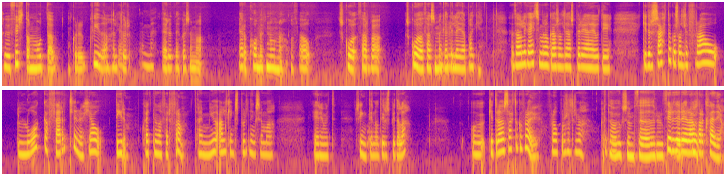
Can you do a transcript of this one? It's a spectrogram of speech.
hefur fyllt honum út af einhverju kvíða, heldur Einmitt. er þetta eitthvað sem að er að koma upp núna og þá sko, þarf að skoða það sem að geti leiði að baki. En þá er líka eitt sem ég langaði svolítið að spyrja þig út í, getur þú sagt okkur svolítið frá loka ferlinu hjá dýrum, hvernig það fer fram? Það er mjög algeng spurning sem að er einmitt ringd inn á dýraspítala og getur það sagt okkur frá því? Frá bara svolítið svona, Þetta var að hugsa um þegar þeir eru að fara að kveðja.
